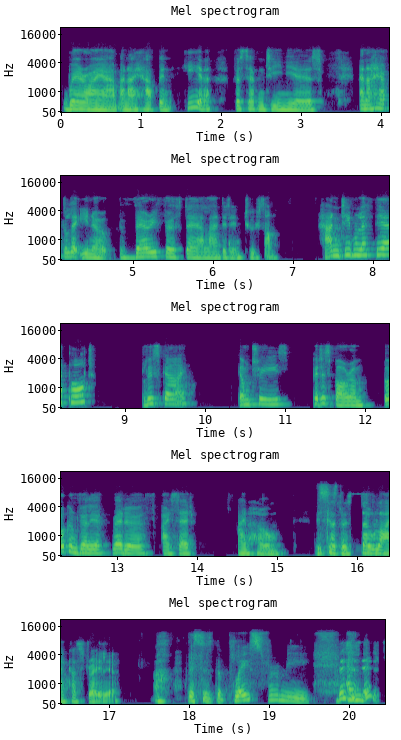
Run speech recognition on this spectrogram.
where I am. And I have been here for 17 years. And I have to let you know the very first day I landed in Tucson, hadn't even left the airport, blue sky, gum trees, Pittosporum, Bougainvillea, red earth. I said, I'm home because we're so like Australia. Ah, this is the place for me. This and, is it.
